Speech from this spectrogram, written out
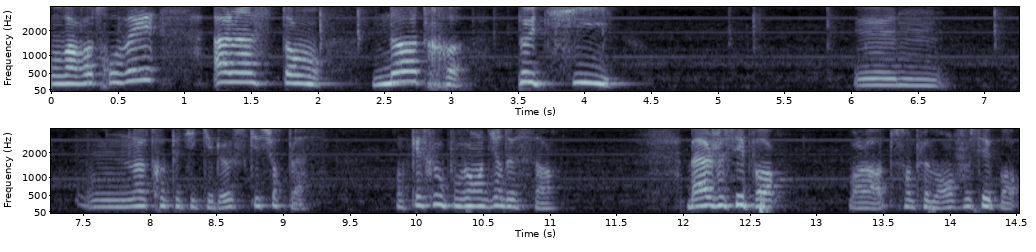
on va retrouver à l'instant notre petit euh, notre petit Kellogg's qui est sur place. Donc qu'est-ce que vous pouvez en dire de ça? Bah je sais pas. Voilà, tout simplement, je sais pas.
